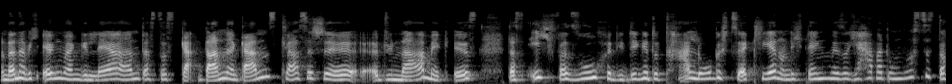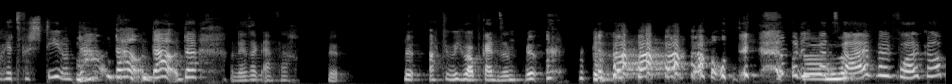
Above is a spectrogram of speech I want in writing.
Und dann habe ich irgendwann gelernt, dass das dann eine ganz klassische äh, Dynamik ist, dass ich versuche, die Dinge total logisch zu erklären. Und ich denke mir so, ja, aber du musst es doch jetzt verstehen und da und da und da und da. Und er sagt einfach, nö, Nö, macht für mich überhaupt keinen Sinn. Nö. und, ich, und ich verzweifle vollkommen.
